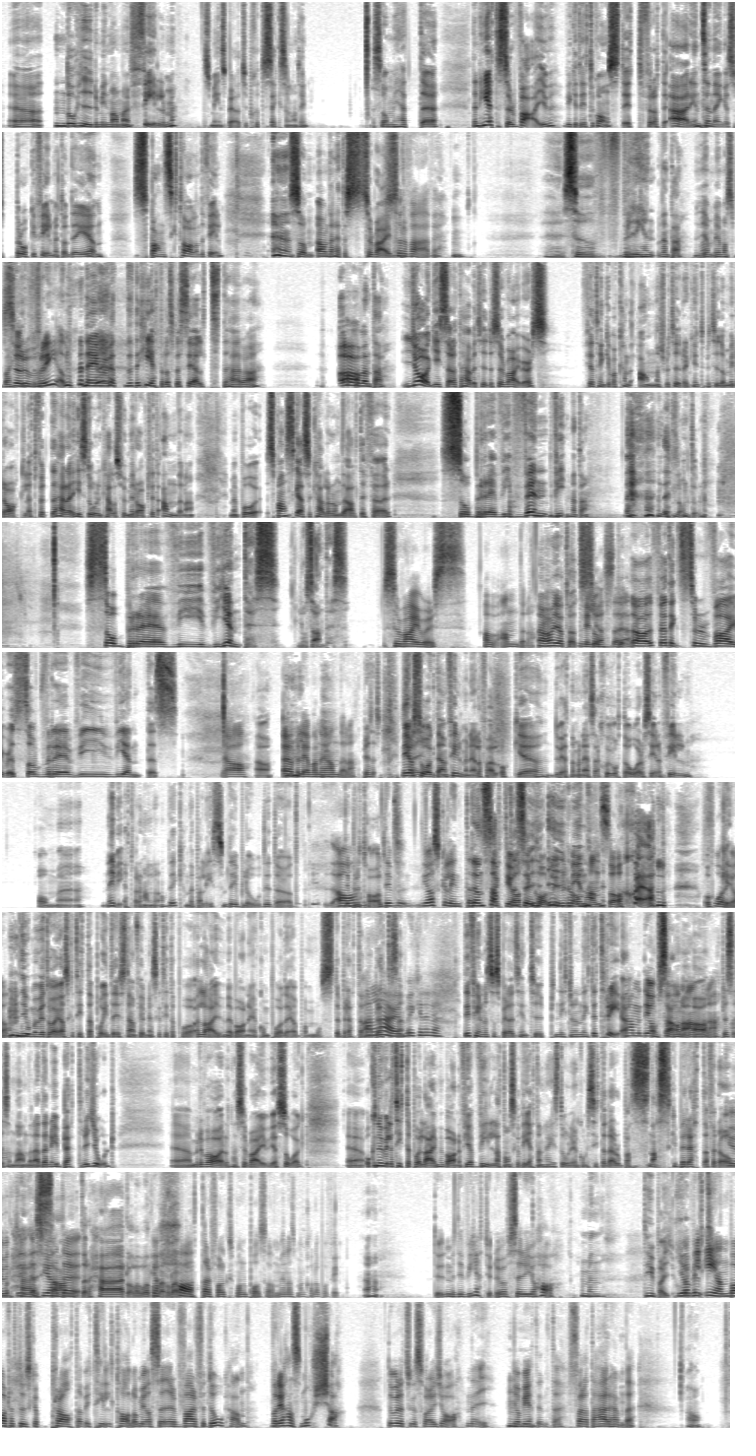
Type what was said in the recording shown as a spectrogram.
Eh, då hyrde min mamma en film som är inspelad typ 76 eller någonting. Som hette, den heter Survive, vilket är jättekonstigt för att det är inte en engelskspråkig film utan det är en spansktalande film. Som, ja, den heter Survive. Survive. Eh, Suvren, vänta, jag, jag måste bara hitta. Survren. Nej men vet, det, heter något speciellt det här. Ah, vänta. Jag gissar att det här betyder survivors. För jag tänker, vad kan det annars betyda? Det kan ju inte betyda Mm. miraklet. För det här historien kallas för miraklet Anderna. Men på spanska så kallar de det alltid för sobreviven... Vi, vänta. det är ett långt ord. Sobrevivientes Los Andes. Survivors av anderna. Ja, jag tror att... Vill jag säga. Ja, för jag tänkte survivors, sobrevivientes. Ja, Ja. överlevarna i anderna. Precis. Men jag Säger. såg den filmen i alla fall och eh, du vet när man är så här 7-8 år och ser en film om, eh, ni vet vad det handlar om, det är kannibalism, det är blod, det är död, Ja, brutalt. Det, jag skulle inte Den satte ja sig i min om han sa själ. Och, får eh, jag. Jo men vet du vad jag ska titta på, inte just den filmen, jag ska titta på Alive med barnen, jag kom på det, jag bara måste berätta den här Alive, berättelsen. vilken är det? Det är filmen som spelades in typ 1993. Ja, men det är om också samma, om. Ja, precis Ja. som den andra. Den är ju bättre gjord. Eh, men det var den här Survive jag såg. Eh, och nu vill jag titta på Live med barnen för jag vill att de ska veta den här historien. Jag kommer sitta där och bara snaskberätta för dem. Gud, och det här alltså är jag sant hade- och det här... Jag hatar folk som håller på så medan man kollar på film. Aha. Du, men det vet ju du, varför säger du jaha? Men det är ju bara Jag sjukt. vill enbart att du ska prata vid tilltal om jag säger varför dog han? Var det hans morsa? Då vill jag att du ska svara ja, nej, jag Mhm. vet inte, för att det här hände.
